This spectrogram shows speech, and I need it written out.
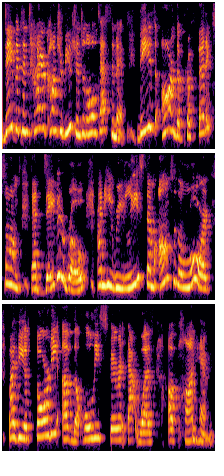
David's entire contribution to the Old Testament. These are the prophetic songs that David wrote, and he released them unto the Lord by the authority of the Holy Spirit that was upon him.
